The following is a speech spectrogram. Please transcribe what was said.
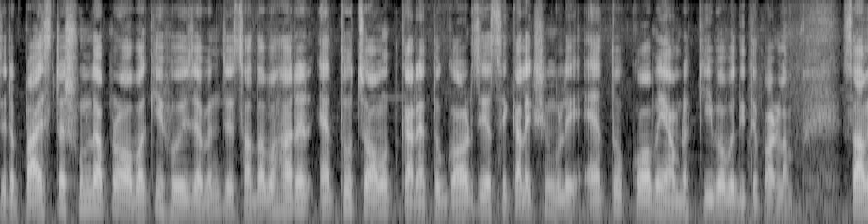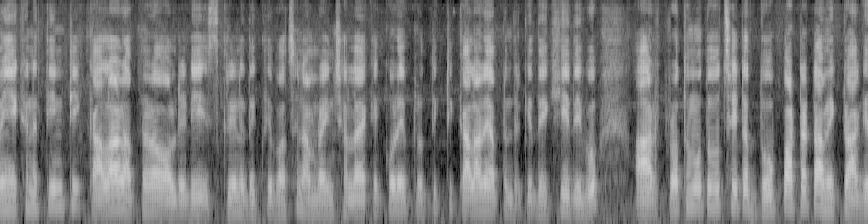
যেটা প্রাইসটা শুনলে আপনারা অবাকই হয়ে যাবেন যে সাদাবাহারের এত চমৎকার, এত গর্জিয়াস এই কালেকশনগুলি, এত কমে আমরা কীভাবে দিতে পারলাম। সো আমি এখানে তিনটি কালার আপনারা অলরেডি স্ক্রিনে দেখতে পাচ্ছেন। আমরা ইনশাল্লাহ এক এক করে প্রত্যেকটি কালারে আপনাদেরকে দেখিয়ে দিব। আর প্রথমত হচ্ছে এটা দোপাট্টাটা আমি একটু আগে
